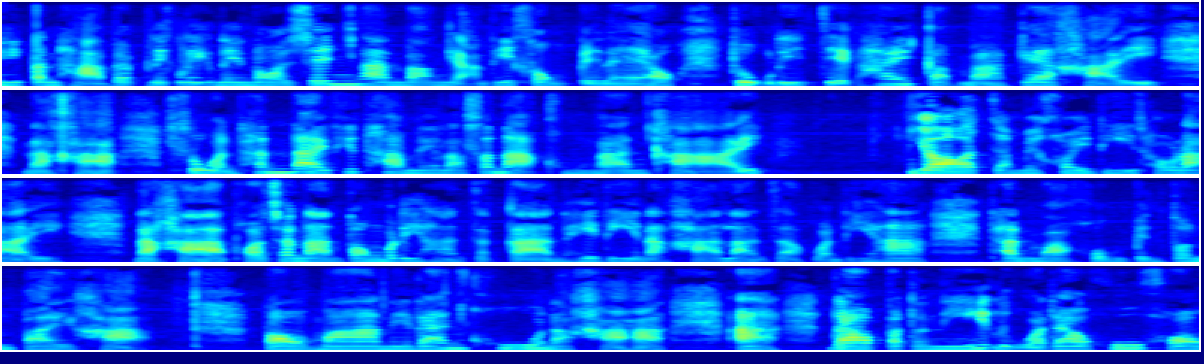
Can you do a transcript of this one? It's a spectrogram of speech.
มีปัญหาแบบเล็กๆในน้อยเช่นงานบางอย่างที่ส่งไปแล้ว ถูกรีเจ็คให้กลับมาแก้ไขนะคะ ส่วนท่านใดที่ทำในลักษณะของงานขายยอดจะไม่ค่อยดีเท่าไหร่นะคะ เพราะฉะนั้นต้องบริหารจัดการให้ดีนะคะ หลังจากวันที่ 5 ธันวาคมเป็นต้นไปค่ะ ต่อมาในด้านคู่นะคะ อะ ดาวปัตตานีหรือว่าดาวคู่ครอง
